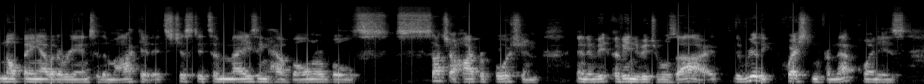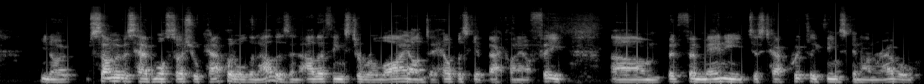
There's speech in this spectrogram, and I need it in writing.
not being able to re-enter the market it's just it's amazing how vulnerable s- such a high proportion of, of individuals are the really question from that point is you know, some of us have more social capital than others and other things to rely on to help us get back on our feet. Um, but for many, just how quickly things can unravel.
